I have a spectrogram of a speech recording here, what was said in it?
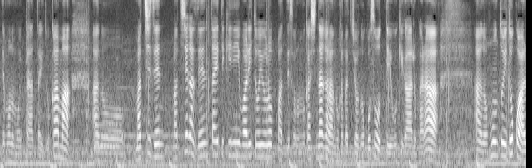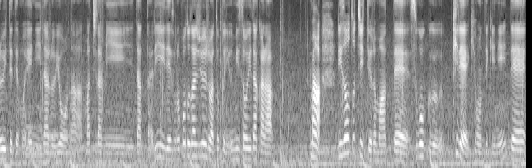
建物もいっぱいあったりとか、まあ、あの街全街が全体的に割とヨーロッパってその昔ながらの形を残そうっていう動きがあるからあの本当にどこ歩いてても絵になるような街並みだったりでそのコトダジュールは特に海沿いだからまあリゾート地っていうのもあってすごく綺麗基本的に。で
